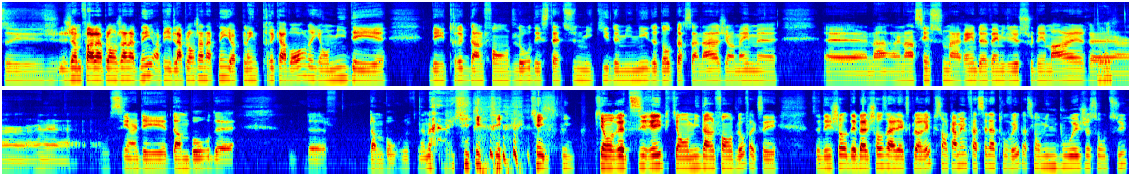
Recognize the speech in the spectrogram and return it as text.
j'aime faire la plongée en apnée. Ah, puis la plongée en apnée, il y a plein de trucs à voir. Ils ont mis des des trucs dans le fond de l'eau, des statues de Mickey, de Minnie, de d'autres personnages. Il y a même euh, euh, un, ancien sous-marin de 20 milieux sous les mers, euh, aussi un des Dumbo de, Dumbo, finalement, qui, ont retiré puis qui ont mis dans le fond de l'eau. c'est, des, choses, des belles choses à aller explorer. Puis sont quand même faciles à trouver parce qu'ils ont mis une bouée juste au-dessus.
